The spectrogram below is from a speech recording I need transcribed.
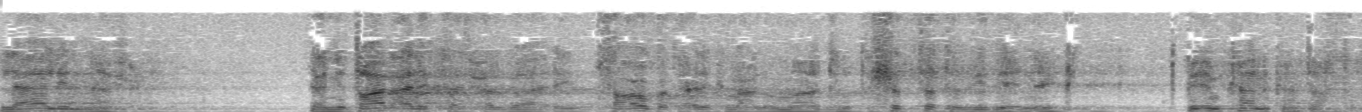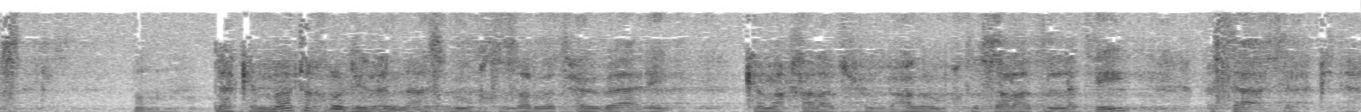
لا للنفع. يعني طال عليك فتح الباري صعبت عليك معلومات وتشتت في ذهنك بإمكانك أن تختصر. لكن ما تخرج إلى الناس بمختصر فتح الباري كما خرج في بعض المختصرات التي أساءت الكتاب.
